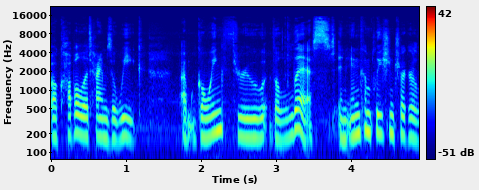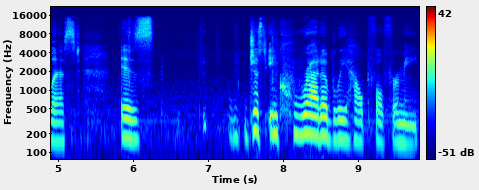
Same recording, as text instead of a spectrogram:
a couple of times a week, um, going through the list, an incompletion trigger list, is just incredibly helpful for me.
